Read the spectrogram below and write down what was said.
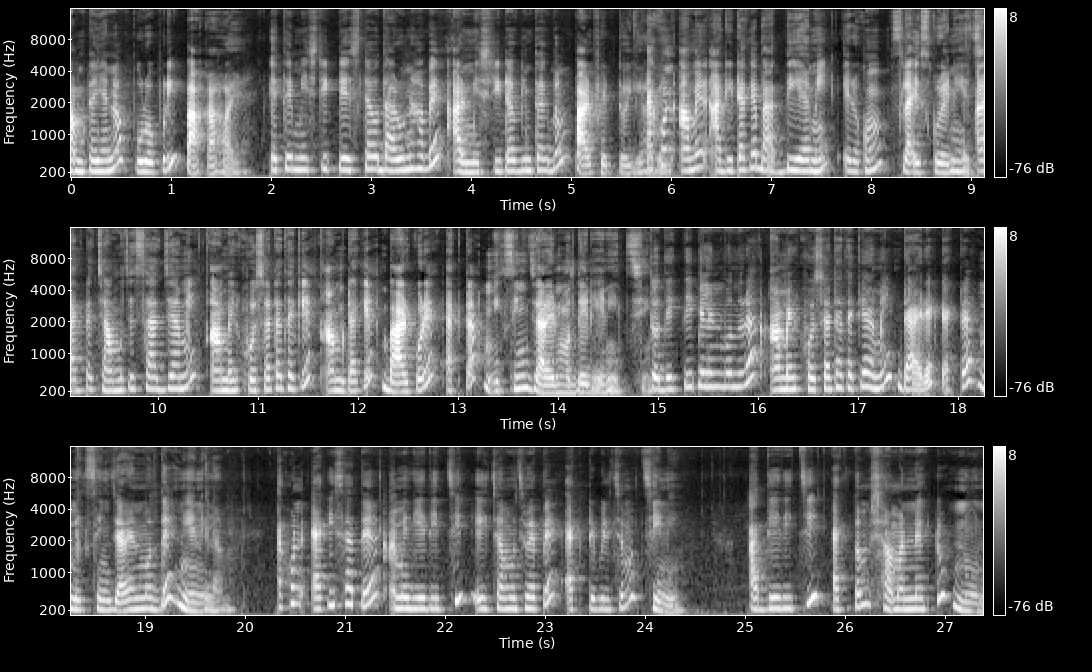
আমটা যেন পুরোপুরি পাকা হয়। এতে মিষ্টির টেস্টটাও দারুণ হবে আর মিষ্টিটাও কিন্তু একদম পারফেক্ট তৈরি হবে। এখন আমের আটিটাকে বাদ দিয়ে আমি এরকম স্লাইস করে নিয়েছি। আর একটা চামচের সাহায্যে আমি আমের খোসাটা থেকে আমটাকে বার করে একটা মিক্সিং জারের মধ্যে নিয়ে নিচ্ছি। তো দেখতেই পেলেন বন্ধুরা, আমের খোসাটা থেকে আমি ডাইরেক্ট একটা মিক্সিং জারের মধ্যে নিয়ে নিলাম। এখন একই সাথে আমি দিয়ে দিচ্ছি এই চামচ মেপে এক টেবিল চামচ চিনি। আর দিয়ে দিচ্ছি একদম সামান্য একটু নুন।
